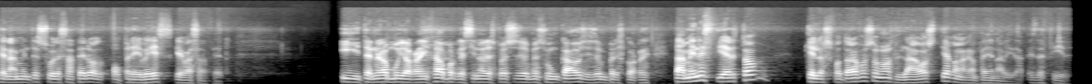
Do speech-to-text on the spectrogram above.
generalmente sueles hacer o, o prevés que vas a hacer y tenerlo muy organizado porque si no después es un caos y siempre es correr. También es cierto que los fotógrafos somos la hostia con la campaña de Navidad. Es decir,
